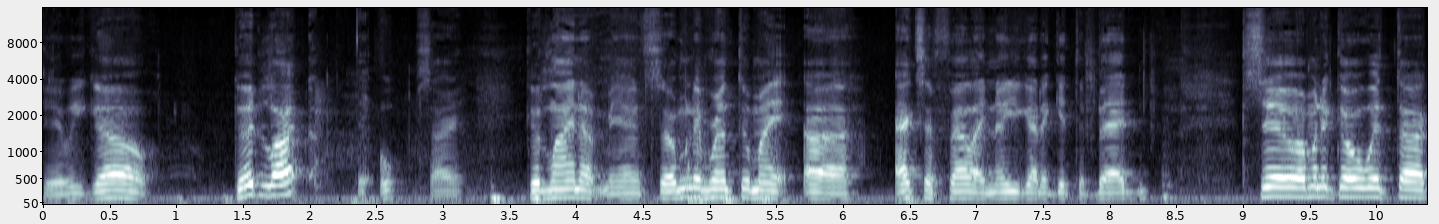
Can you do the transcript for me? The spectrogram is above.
There we go. Good luck. Oh, sorry. Good lineup, man. So I'm gonna run through my uh, XFL. I know you got to get to bed. So I'm gonna go with uh,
